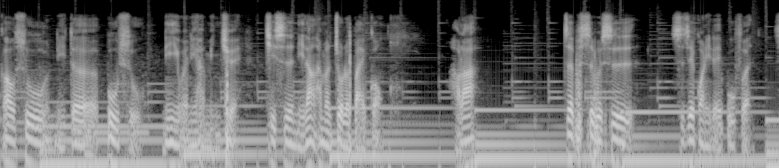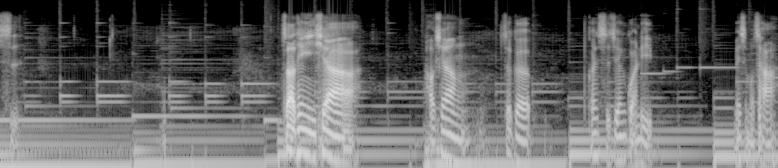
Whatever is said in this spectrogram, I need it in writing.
告诉你的部署，你以为你很明确。其实你让他们做了白工，好啦，这是不是时间管理的一部分？是。乍听一下，好像这个跟时间管理没什么差，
